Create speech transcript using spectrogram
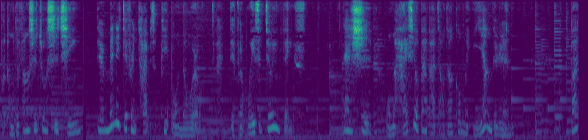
不同的方式做事情 ？There are many different types of people in the world, different ways of doing things. 但是我们还是有办法找到跟我们一样的人。But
